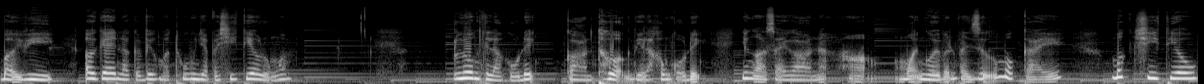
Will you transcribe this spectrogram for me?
Bởi vì again là cái việc mà thu nhập và chi tiêu đúng không? Lương thì là cố định còn thưởng thì là không cố định. Nhưng ở sài gòn á họ mọi người vẫn phải giữ một cái mức chi tiêu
